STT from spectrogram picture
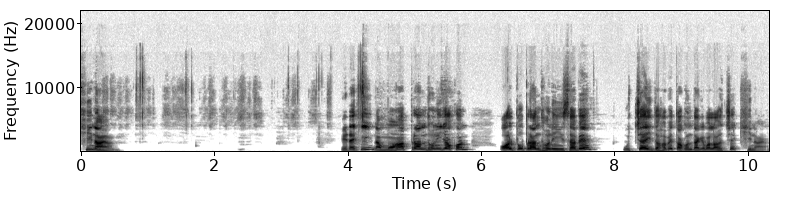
ক্ষীণায়ন। এটা কি? না, মহাপ্রাণ ধ্বনি যখন অল্প প্রাণ ধ্বনি হিসাবে উচ্চারিত হবে, তখন তাকে বলা হচ্ছে ক্ষীণায়ন।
